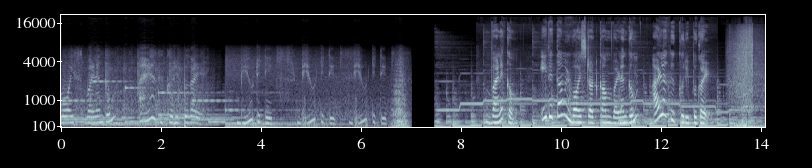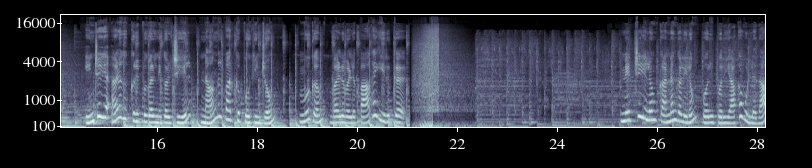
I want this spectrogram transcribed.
வாய்ஸ் வழங்கும் அழகு குறிப்புகள். Beauty tips beauty tips beauty tips வணக்கம். இது தமிழ் வாய்ஸ் டாட் காம் வழங்கும் அழகு குறிப்புகள். இன்றைய அழகு குறிப்புகள் நிகழ்ச்சியில் நாங்கள் பார்க்க போகின்றோம். முகம் வலுவழுப்பாக இருக்க. நெற்றியிலும் கன்னங்களிலும் பொறி பொறியாக உள்ளதா?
